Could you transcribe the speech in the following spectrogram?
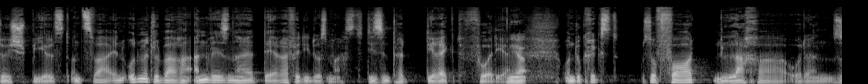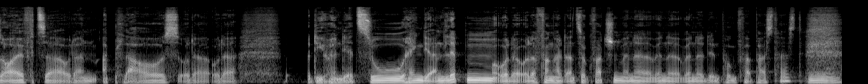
durchspielst und zwar in unmittelbarer Anwesenheit derer, für die du es machst. Die sind halt direkt vor dir. Ja. Und du kriegst sofort einen Lacher oder einen Seufzer oder einen Applaus oder oder die hören dir zu, hängen dir an Lippen oder oder fangen halt an zu quatschen, wenn du wenn du wenn du den Punkt verpasst hast. Mhm.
